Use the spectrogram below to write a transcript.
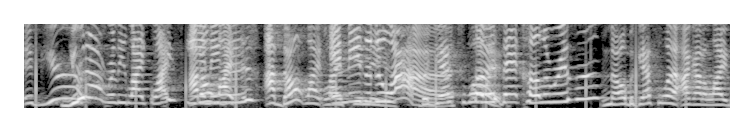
if you're you don't really like light skin I don't niggas, like, I don't like light skin. and neither do I. But guess what? So is that colorism? No, but guess what? I got a light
